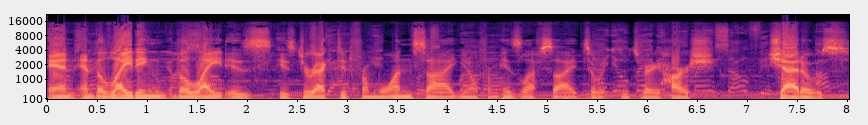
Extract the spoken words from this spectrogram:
and and the lighting, the light is is directed from one side, you know, from his left side, so it, it's very harsh shadows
